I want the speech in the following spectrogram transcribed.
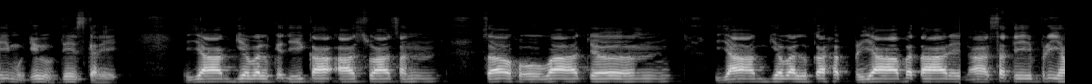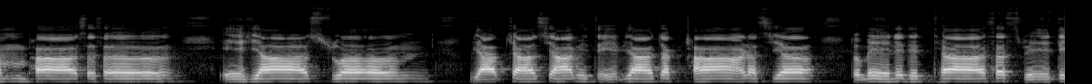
ही मुझे उपदेश करे। याज्ञवल्क जी का आश्वासन, स होवाच। याज्ञवल्क प्रियावतारे, न सती प्रिय भाषस एह्यास्व। व्याख्यास्यामि ते व्याचक्षाणस्य तुम्हें निधिध्यासस्वेति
